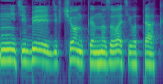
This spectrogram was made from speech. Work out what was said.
Не тебе, девчонка, называть его так.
